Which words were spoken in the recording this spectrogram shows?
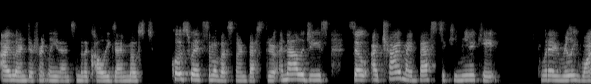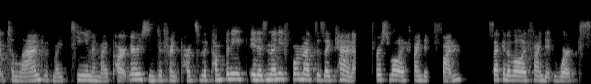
I learn differently than some of the colleagues I'm most close with. Some of us learn best through analogies. So I try my best to communicate what I really want to land with my team and my partners in different parts of the company in as many formats as I can. First of all, I find it fun. Second of all, I find it works.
